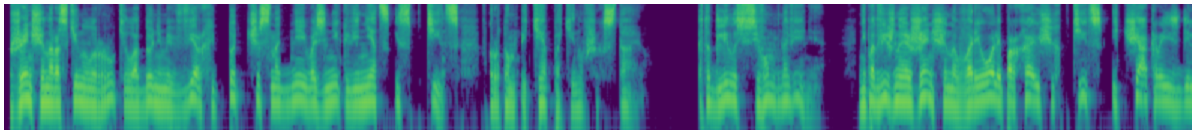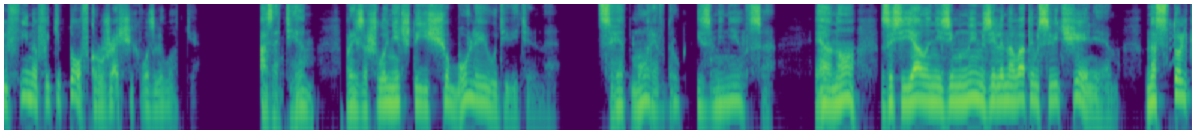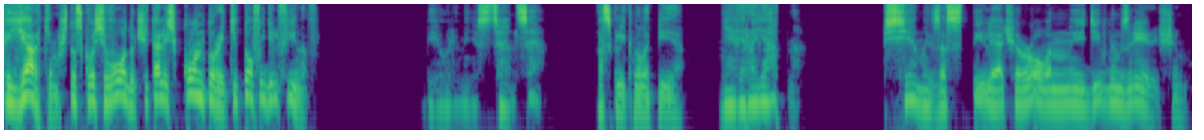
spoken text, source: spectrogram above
Женщина раскинула руки ладонями вверх, и тотчас над ней возник венец из птиц в крутом пике, покинувших стаю. Это длилось всего мгновение. Неподвижная женщина в ореоле порхающих птиц и чакра из дельфинов и китов, кружащих возле лодки. А затем произошло нечто еще более удивительное. Цвет моря вдруг изменился, и оно засияло неземным зеленоватым свечением, настолько ярким, что сквозь воду читались контуры китов и дельфинов. «Биолюминесценция!» — воскликнула Пия. «Невероятно!» Все мы застыли, очарованные дивным зрелищем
